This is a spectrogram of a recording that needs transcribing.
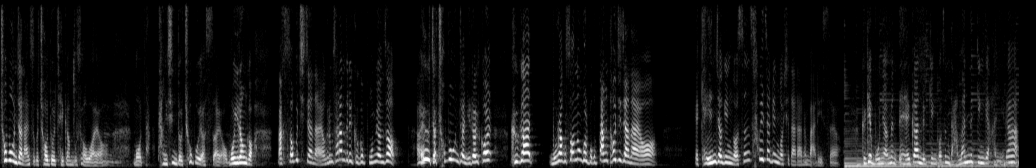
초보 운전 안 쓰고 저도 제가 무서워요. 뭐 다- 당신도 초보였어요. 뭐 이런 거 막 써붙이잖아요. 그럼 사람들이 그거 보면서 아유 저 초보 운전 이럴 걸 그가 뭐라고 써놓은 걸 보고 빵 터지잖아요. 그러니까 개인적인 것은 사회적인 것이다라는 말이 있어요. 그게 뭐냐면 내가 느낀 것은 나만 느낀 게 아니라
